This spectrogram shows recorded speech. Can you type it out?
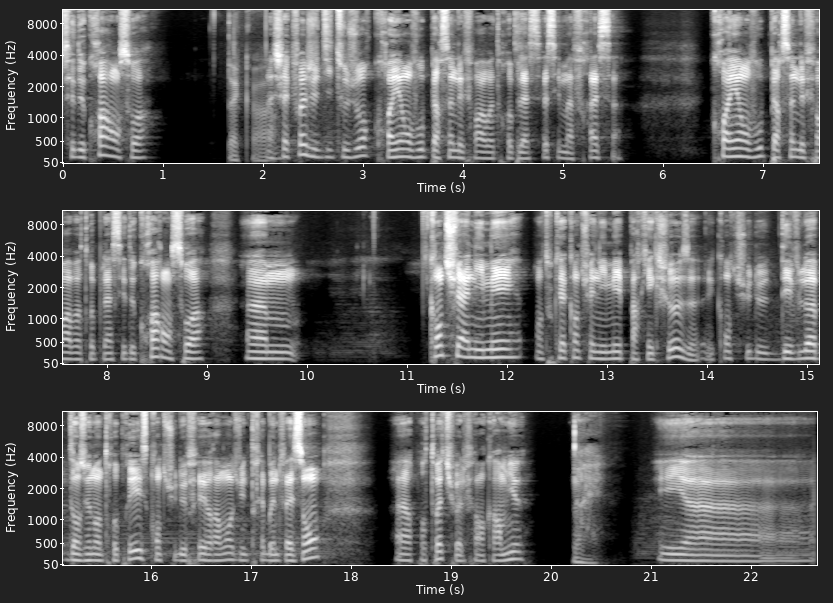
c'est de croire en soi. D'accord. À chaque fois, je dis toujours croyez en vous, personne ne fera à votre place. Ça, c'est ma phrase. Ça. Croyez en vous, personne ne fera à votre place. Et de croire en soi. Euh, quand tu es animé, en tout cas quand tu es animé par quelque chose, et quand tu le développes dans une entreprise, quand tu le fais vraiment d'une très bonne façon, alors pour toi, tu vas le faire encore mieux. Ouais. Et, euh,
